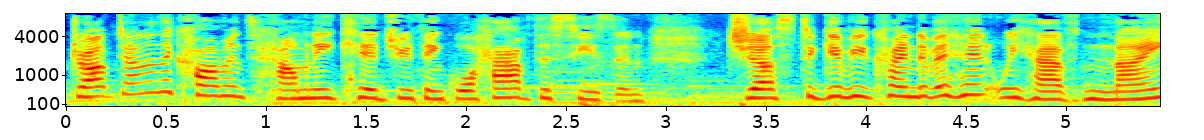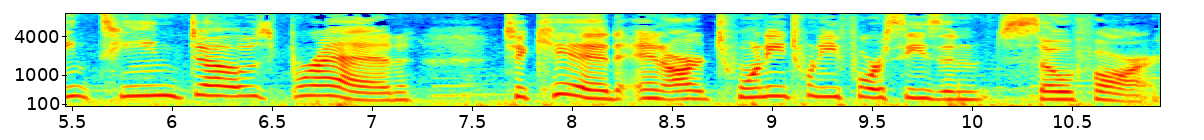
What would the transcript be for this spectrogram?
Drop down in the comments how many kids you think we'll have this season. Just to give you kind of a hint, we have 19 does bred to kid in our 2024 season so far.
